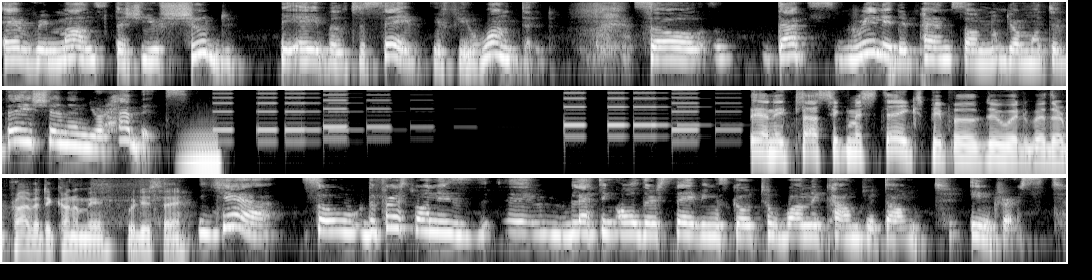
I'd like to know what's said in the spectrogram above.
every month that you should be able to save if you wanted. So that's really depends on your motivation and your habits. Any classic mistakes people do with, with their private economy, would you say? Yeah. So the first one is uh, letting all their savings go to one account without interest.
